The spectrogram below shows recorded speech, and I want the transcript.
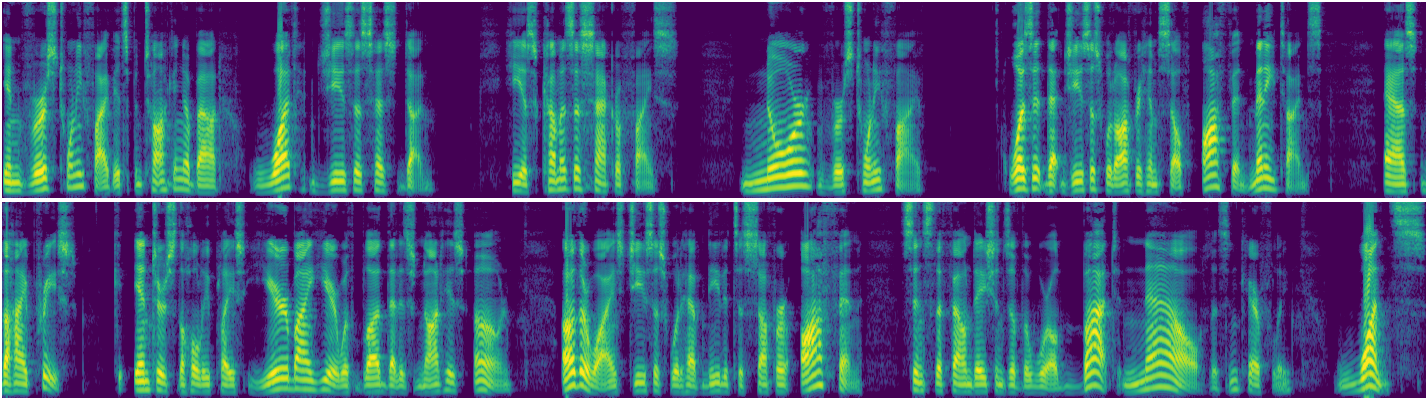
In verse 25, it's been talking about what Jesus has done. He has come as a sacrifice. Nor, verse 25, was it that Jesus would offer himself often, many times, as the high priest enters the holy place year by year with blood that is not his own. Otherwise, Jesus would have needed to suffer often since the foundations of the world. But now, listen carefully, once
